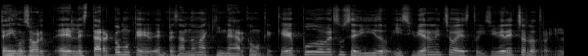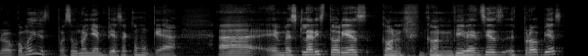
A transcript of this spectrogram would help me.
te digo, sobre el estar como que empezando a maquinar, como que qué pudo haber sucedido, y si hubieran hecho esto, y si hubiera hecho lo otro, y luego, como dices, pues uno ya empieza como que a a eh, mezclar historias con, con vivencias eh, propias.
